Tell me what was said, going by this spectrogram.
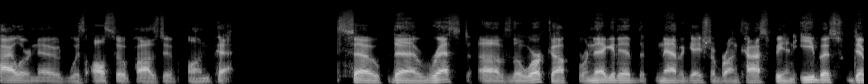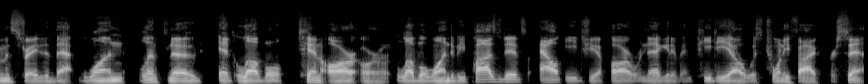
hilar node was also positive on PET. So the rest of the workup were negative. The navigational bronchoscopy and EBUS demonstrated that one lymph node at level 10R or level one to be positive. ALK EGFR were negative and PDL was 25%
